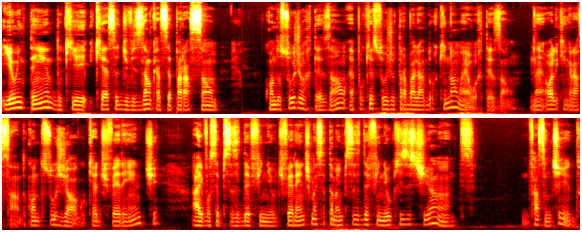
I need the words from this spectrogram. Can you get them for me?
e eu entendo que, que essa divisão, que essa separação, quando surge o artesão, é porque surge o trabalhador que não é o artesão, né? Olha que engraçado. Quando surge algo que é diferente, aí você precisa definir o diferente, mas você também precisa definir o que existia antes. Faz sentido?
